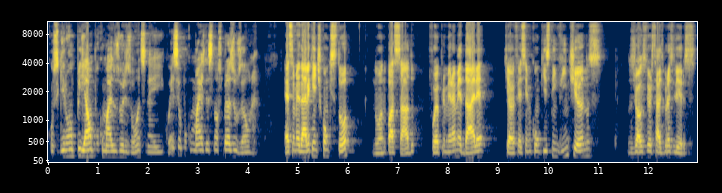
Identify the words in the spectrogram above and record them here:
conseguiram ampliar um pouco mais os horizontes, né, e conhecer um pouco mais desse nosso Brasilzão, né. Essa medalha que a gente conquistou no ano passado foi a primeira medalha que a UFSM conquista em 20 anos nos Jogos Universitários Brasileiros.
